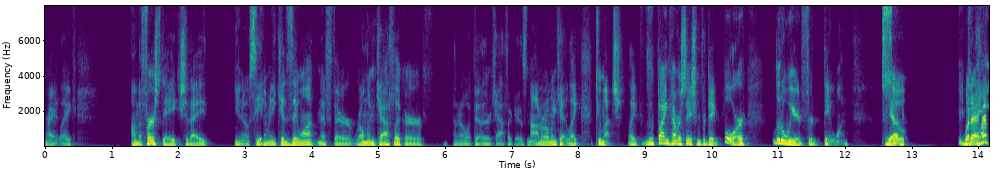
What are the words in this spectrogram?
right? Like on the first date, should I you know, see how many kids they want and if they're Roman Catholic or I don't know what the other Catholic is. Non-Roman Catholic, like too much. Like the fine conversation for date four, a little weird for day one. So yeah. what I have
